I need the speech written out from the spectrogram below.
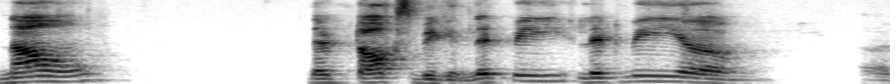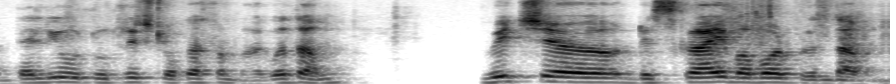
Now the talks begin. Let me let me um, uh, tell you two three shlokas from Bhagavatam which uh, describe about Vrindavan.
